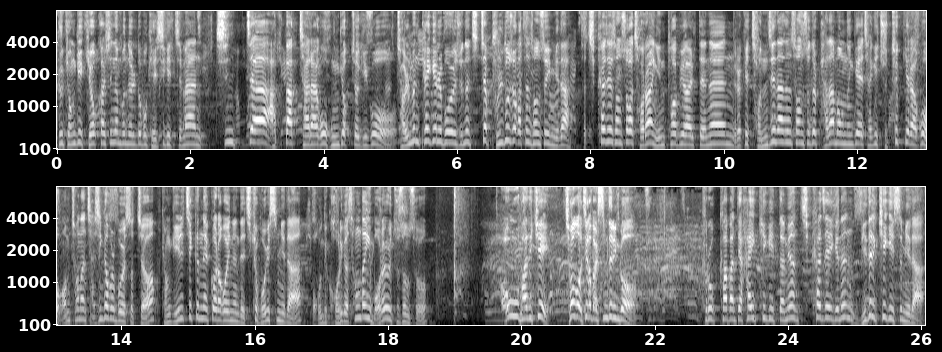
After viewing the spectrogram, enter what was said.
그 경기 기억하시는 분들도 뭐 계시겠지만 진짜 압박 잘하고 공격적이고 젊은 패기를 보여주는 진짜 불도저 같은 선수입니다. 자, 치카제 선수가 저랑 인터뷰할 때는 이렇게 전진하는 선수들 받아먹는 게 자기 주특기라고 엄청난 자신감을 보였었죠. 경기 일찍 끝낼 거라고 했는데 지켜보겠습니다. 어, 근데 거리가 상당히 멀어요 두 선수. 오우 바디킥 저거 제가 말씀드린 거 크로캅한테 하이킥이 있다면 치카제에게는 미들킥이 있습니다.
